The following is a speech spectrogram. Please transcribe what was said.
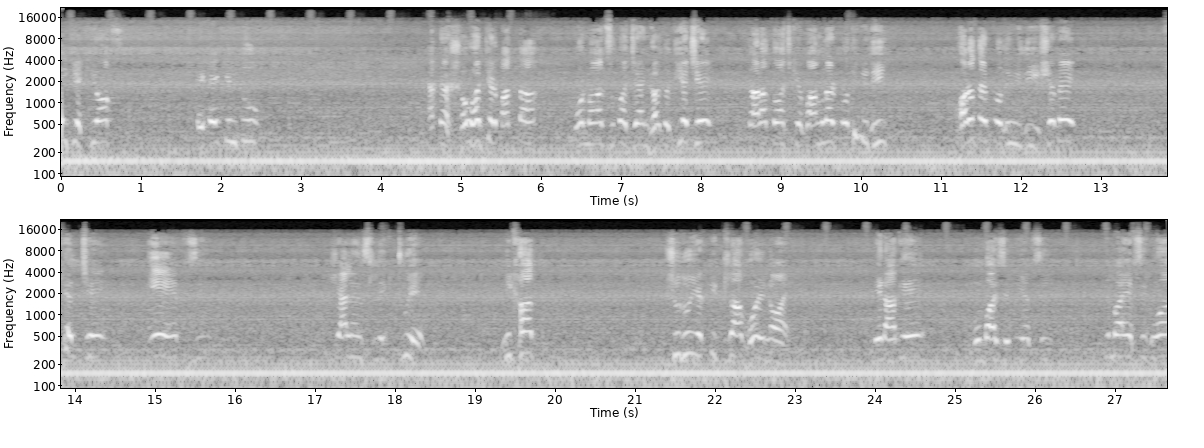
এই যে কিয়ক্স এটাই কিন্তু একটা সৌভাগ্যের বার্তা। মোহনবাগান সুপার জায়ান্ট হয়তো দিয়েছে। তারা তো আজকে বাংলার প্রতিনিধি, ভারতের প্রতিনিধি হিসেবে খেলছে এএফসি চ্যালেঞ্জ লিগ টুয়ে নিখাত শুধুই একটি ক্লাব হয়ে নয়, এর আগে মুম্বাই সিটি এফসি কিংবা এফসি গোয়া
